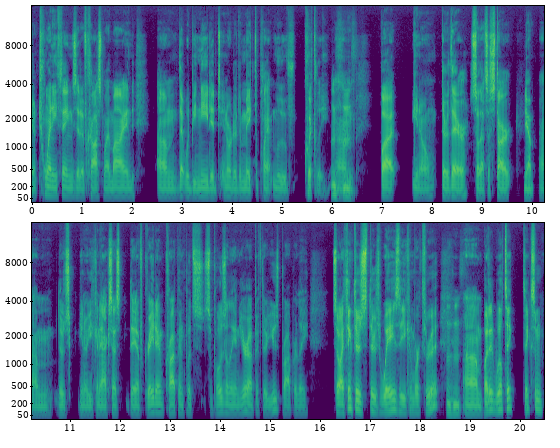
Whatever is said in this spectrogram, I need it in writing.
know 20 things that have crossed my mind um, that would be needed in order to make the plant move quickly. Mhm. Um, but you know they're there, so that's a start. Yep. Um, there's you know you can access. They have great in crop inputs supposedly in Europe if they're used properly. So I think there's there's ways that you can work through it, hmm um, but it will take take some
